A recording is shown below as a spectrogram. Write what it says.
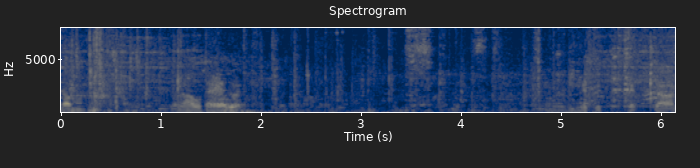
ยำมะนาวแท้ด้วยเออนี่เล็กๆแค่จาน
